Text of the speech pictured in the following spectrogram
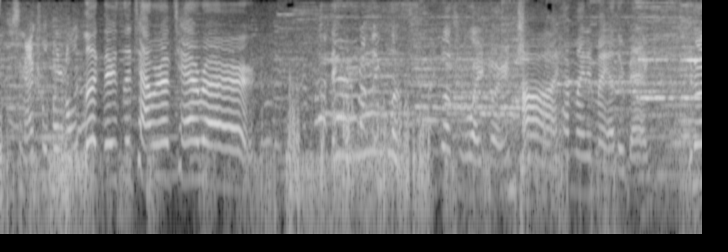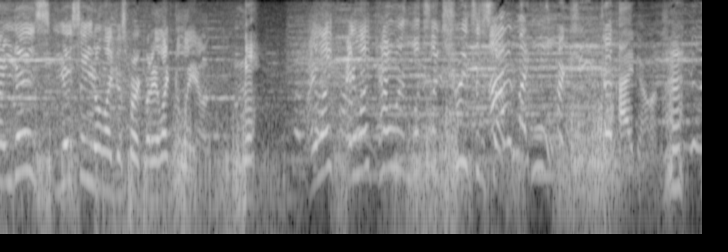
Is this an actual Planet Hollywood? Look, there's the Tower of Terror. There it is. Gloves are white and orange. Ah, I have mine in my other bag. You know, you guys, you guys say you don't like this park, but I like the layout. Meh. I like, I like how it looks like streets and stuff. I like cool. this park. She I don't.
